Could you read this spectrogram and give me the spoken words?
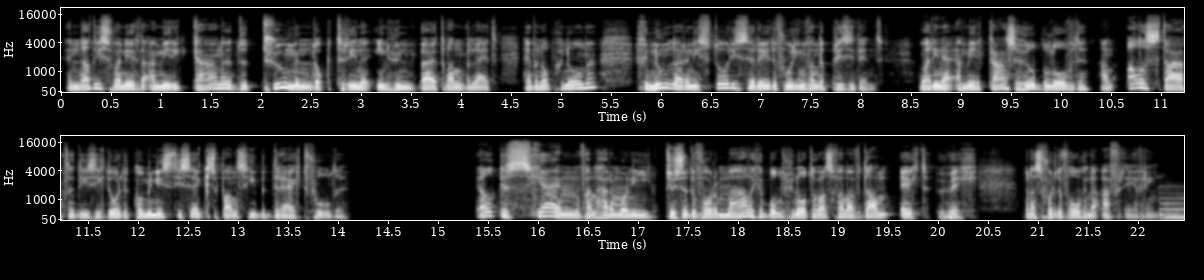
En dat is wanneer de Amerikanen de Truman-doctrine in hun buitenlandbeleid hebben opgenomen, genoemd naar een historische redenvoering van de president, waarin hij Amerikaanse hulp beloofde aan alle staten die zich door de communistische expansie bedreigd voelden. Elke schijn van harmonie tussen de voormalige bondgenoten was vanaf dan echt weg. Maar dat is voor de volgende aflevering.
